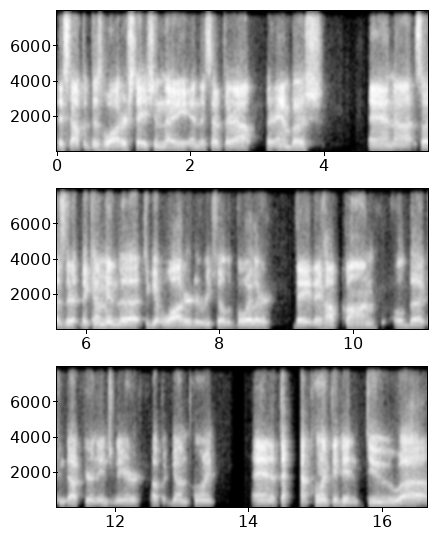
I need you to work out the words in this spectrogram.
they stop at this water station. They and they set up their out their ambush. And uh, so as they they come in the, to get water to refill the boiler, they they hop on, hold the conductor and the engineer up at gunpoint, and at that, that point, they didn't do uh,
